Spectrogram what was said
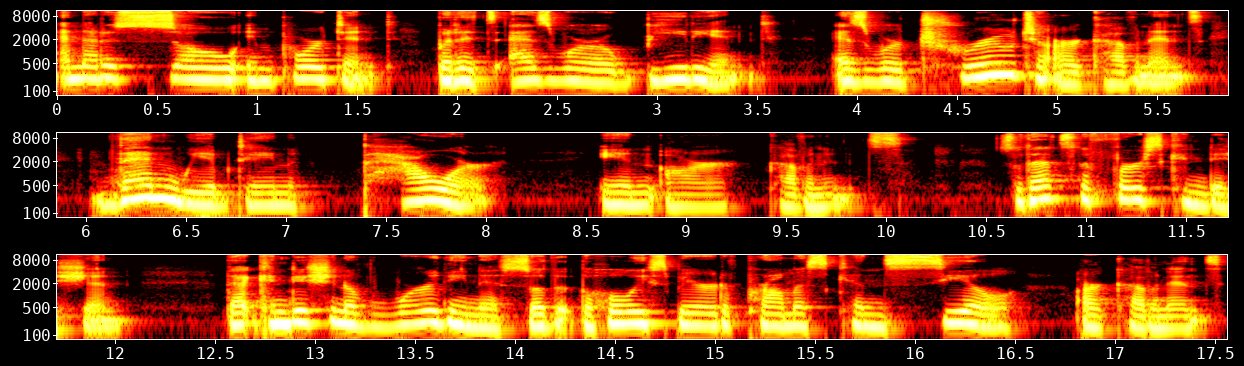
and that is so important. But it's as we're obedient, as we're true to our covenants, then we obtain power in our covenants. So that's the first condition, that condition of worthiness, so that the Holy Spirit of promise can seal our covenants.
